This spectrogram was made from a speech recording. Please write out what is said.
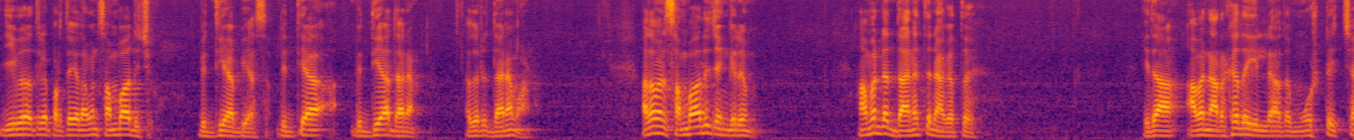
ജീവിതത്തിലെ പ്രത്യേകത അവൻ സമ്പാദിച്ചു. വിദ്യാഭ്യാസം വിദ്യാ വിദ്യാധനം അതൊരു ധനമാണ്. അതവൻ സമ്പാദിച്ചെങ്കിലും അവന്റെ ധനത്തിനകത്ത് ഇതാ അവൻ അർഹതയില്ലാതെ മോഷ്ടിച്ച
